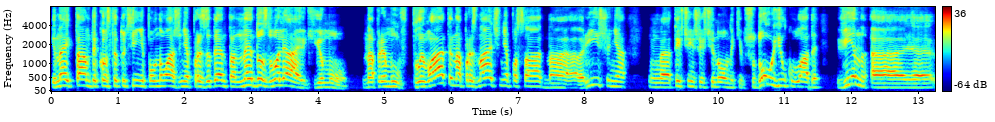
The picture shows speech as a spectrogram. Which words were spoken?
і навіть там, де конституційні повноваження президента не дозволяють йому напряму впливати на призначення посад, на рішення тих чи інших чиновників, судову гілку влади, він е, е,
